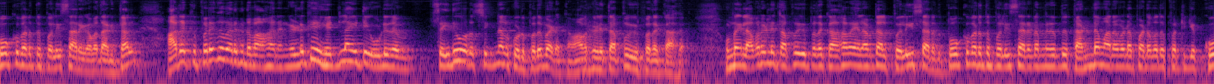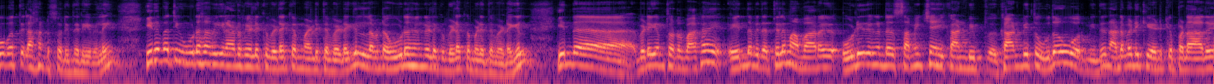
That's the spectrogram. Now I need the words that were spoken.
போக்குவரத்து போலீசாரை அவதானித்தால் அதற்கு பிறகு வருகின்ற வாகனங்களுக்கு ஹெட்லைட்டை ஒளிர செய்து ஒரு சிக்னல் கொடுப்பது வழக்கம். அவர்களை தப்புவிப்பதற்காக உண்மையில் அவர்களை தப்புவிப்பதற்காக இல்லாவிட்டால் போலீசார் போக்குவரத்து போலீசாரிடமிருந்து தண்டம் அறவிடப்படுவது பற்றிய கோபத்தில் என்று சொல்லி தெரியவில்லை. இது பற்றி ஊடகவியலாளர்களுக்கு விளக்கம் அளித்த வேளையில் இல்லாவிட்ட ஊடகங்களுக்கு விளக்கம் அளித்த வேளையில் இந்த விடயம் தொடர்பாக எந்த விதத்திலும் அவ்வாறு ஒளிருகின்ற சமீட்சையை காண்பிப்பு காண்பித்து உதவுவோர் மீது நடவடிக்கை எடுக்கப்படாது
